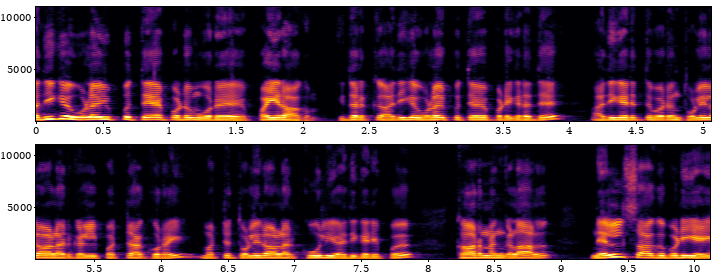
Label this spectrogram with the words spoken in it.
அதிக உழைப்பு தேவைப்படும் ஒரு பயிராகும். இதற்கு அதிக உழைப்பு தேவைப்படுகிறது. அதிகரித்து வரும் தொழிலாளர்கள் பற்றாக்குறை மற்றும் தொழிலாளர் கூலி அதிகரிப்பு காரணங்களால் நெல் சாகுபடியை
